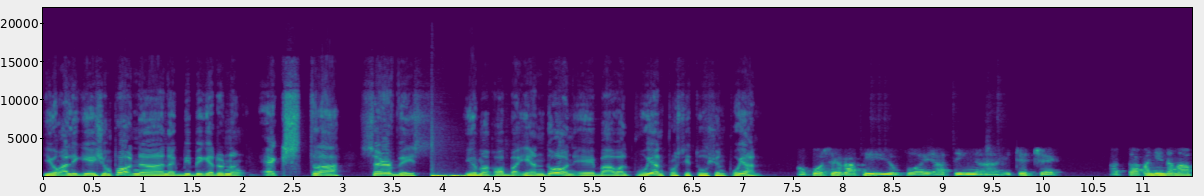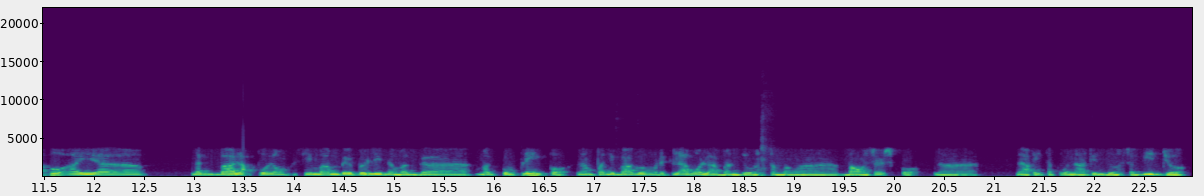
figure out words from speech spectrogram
yung allegation po na nagbibigay doon ng extra service yung mga kababaihan doon, eh bawal po yan, prostitution po yan. Opo, Sir Rafi, yun po ay ating uh, i-check. At ah, kanina nga po ay ah, nagbalak po yung si Ma'am Beverly na mag, ah, mag-complain po ng panibagong reklamo laban doon sa mga bouncers po na nakita po natin doon sa video.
